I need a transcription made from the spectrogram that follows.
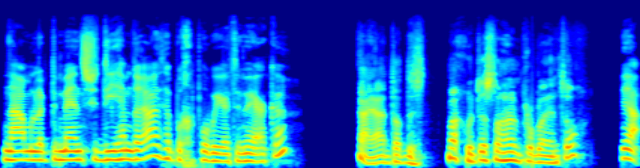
Namelijk de mensen die hem eruit hebben geprobeerd te werken. Nou ja, dat is. Maar goed, dat is dan hun probleem, toch? Ja.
